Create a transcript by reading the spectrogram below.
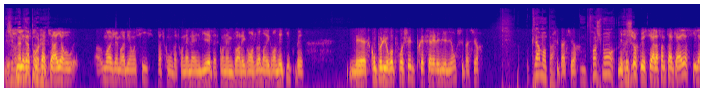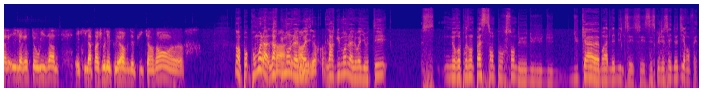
J'aimerais bien pour sa carrière, où- moi j'aimerais bien aussi parce qu'on parce qu'on aime la NBA, parce qu'on aime voir les grands joueurs dans les grandes équipes. Mais mais est-ce qu'on peut lui reprocher de préférer les millions? Je suis pas sûr. Clairement Je pas. suis pas sûr. Franchement, Mais c'est je- sûr que c'est à la fin de sa carrière, s'il il est resté au Wizards et qu'il n'a pas joué les playoffs depuis 15 ans. euh, Non, pour, pour moi, l'argument de, la l'argument de la loyauté ne représente pas 100% du, du, du, du cas euh, Bradley Bill. C'est ce que j'essaye de dire, en fait.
